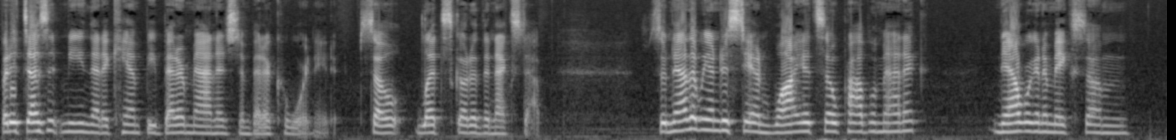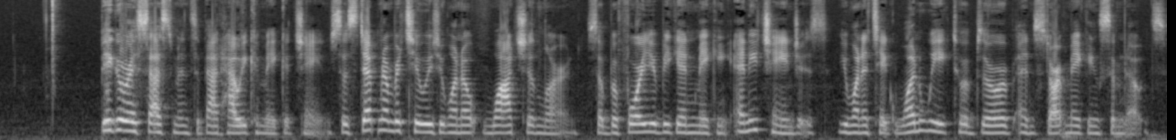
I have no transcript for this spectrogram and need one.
but it doesn't mean that it can't be better managed and better coordinated. So, let's go to the next step. So now that we understand why it's so problematic, now we're going to make some bigger assessments about how we can make a change. So, step number two is you want to watch and learn. So, before you begin making any changes, you want to take one week to absorb and start making some notes.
